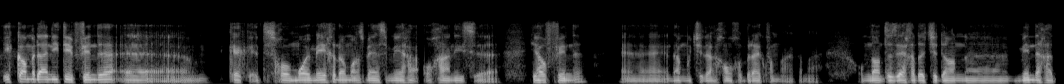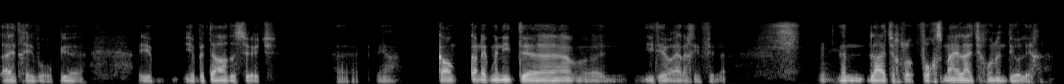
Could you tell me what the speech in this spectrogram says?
ik kan me daar niet in vinden. Ehm, kijk, het is gewoon mooi meegenomen als mensen meer organisch jou vinden. en dan moet je daar gewoon gebruik van maken. Maar om dan te zeggen dat je dan minder gaat uitgeven op je, je, je betaalde search, ja, kan, kan ik me niet, niet heel erg in vinden. En laat je, volgens mij laat je gewoon een deel liggen.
